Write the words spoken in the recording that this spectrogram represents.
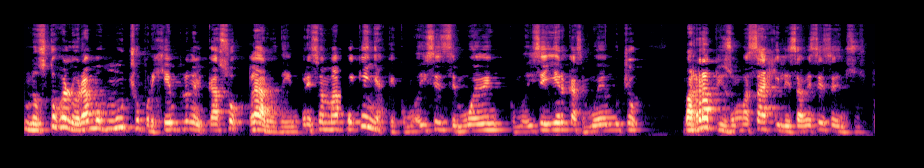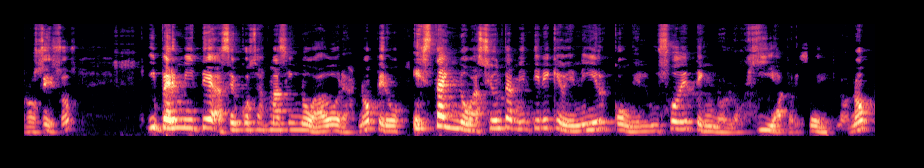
nosotros valoramos mucho, por ejemplo, en el caso, claro, de empresas más pequeñas que, como dicen, se mueven, como dice Yerka, se mueven mucho más rápidos, son más ágiles a veces en sus procesos y permite hacer cosas más innovadoras, ¿no? Pero esta innovación también tiene que venir con el uso de tecnología, por ejemplo, ¿no?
